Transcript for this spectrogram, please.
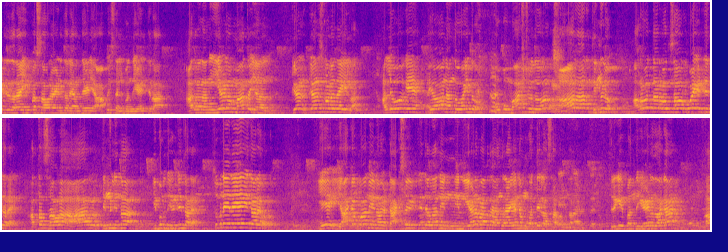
ಇಟ್ಟಿದ್ದಾರೆ, ಇಪ್ಪತ್ತು ಸಾವಿರ ಹಿಡಿದಿದ್ದಾರೆ ಅಂತೇಳಿ ಆಫೀಸಲ್ಲಿ ಬಂದು ಹೇಳ್ತೀರಾ? ಆದರೆ ನಾನು ಹೇಳೋ ಮಾತು ಕೇಳ ಕೇಳ್, ಕೇಳಿಸ್ಕೊಳ್ಳೋದೇ ಇಲ್ಲ. ಅಲ್ಲಿ ಹೋಗಿ, ಅಯ್ಯೋ, ನಂದು ಹೋಯ್ತು. ಒಬ್ಬ ಮಾಸ್ಟ್ರದು ಆರಾರು ತಿಂಗಳು, ಅರವತ್ತರವತ್ತು ಸಾವಿರ ರೂಪಾಯಿ ಹಿಡ್ದಿದ್ದಾರೆ ಹತ್ತತ್ತು ಸಾವಿರ ಆರು ತಿಂಗಳಿಂದ ಇಬ್ಬರದ್ದು ಹಿಡ್ದಿದ್ದಾರೆ ಸುಮ್ಮನೆ ಇದ್ದಾರೆ ಅವರು. ಏ, ಯಾಕಪ್ಪ ನೀನು ಟ್ಯಾಕ್ಸ್ ಹಿಡಿದಿದ್ದಲ್ಲ ನೀನು ನೀನು ಹೇಳ್ಬಾರ್ದ? ಅಂದ್ರೆ ಹಾಗೆ ನಮ್ಗೆ ಗೊತ್ತಿಲ್ಲ ಸರ್ ಅಂತ. ತಿರುಗಿ ಬಂದು ಹೇಳಿದಾಗ ಆ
